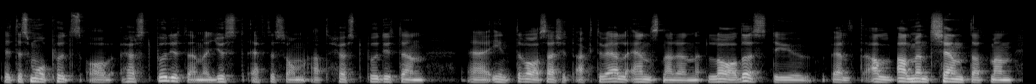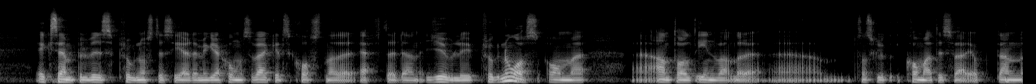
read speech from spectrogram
lite småputs av höstbudgeten men just eftersom att höstbudgeten Eh, inte var särskilt aktuell ens när den lades. Det är ju väldigt all allmänt känt att man exempelvis prognostiserade Migrationsverkets kostnader efter den juliprognos om eh, antalet invandrare eh, som skulle komma till Sverige och den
